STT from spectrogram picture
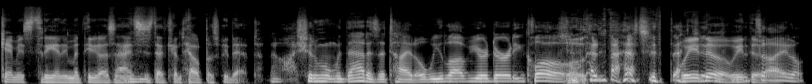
chemistry and in material sciences mm-hmm. that can help us with that. No, I should have went with that as a title. We love your dirty clothes. that should, that we do. We do. Title.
